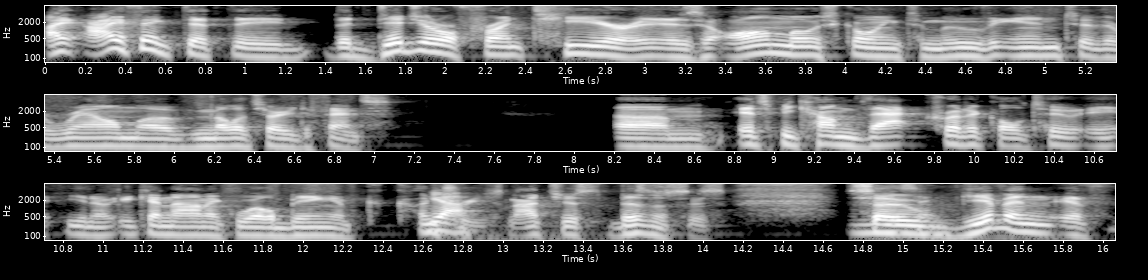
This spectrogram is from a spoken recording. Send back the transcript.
I, I think that the the digital frontier is almost going to move into the realm of military defense. Um, it's become that critical to you know economic well-being of countries, not just businesses. So, Amazing. given if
